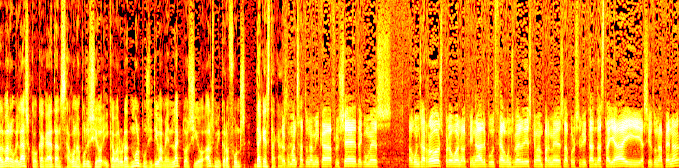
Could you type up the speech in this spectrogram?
Álvaro Velasco, que ha quedat en segona posició i que ha valorat molt positivament l'actuació als micròfons d'aquesta casa. He començat una mica fluixet, he comès alguns errors, però bueno, al final he pogut fer alguns verdis que m'han permès la possibilitat d'estar allà i ha sigut una pena.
